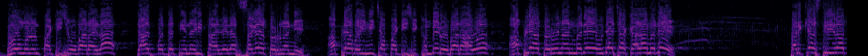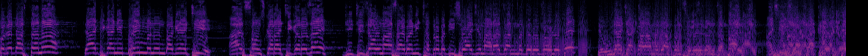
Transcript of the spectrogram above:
भाऊ म्हणून पाठीशी उभा राहिला. त्याच पद्धतीनं इथं आलेल्या सगळ्या तरुणांनी आपल्या बहिणीच्या पाठीशी खंबीर उभा राहावं. आपल्या तरुणांमध्ये उद्याच्या काळामध्ये परक्या स्त्रीला बघत असताना त्या ठिकाणी बहीण म्हणून बघण्याची आज संस्काराची गरज आहे. जी जिजाऊ महासाहेबांनी छत्रपती शिवाजी महाराजांमध्ये रुजवले होते ते उद्याच्या काळामध्ये आपण सगळेजण जपाल अशी मला खात्री वाटते.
